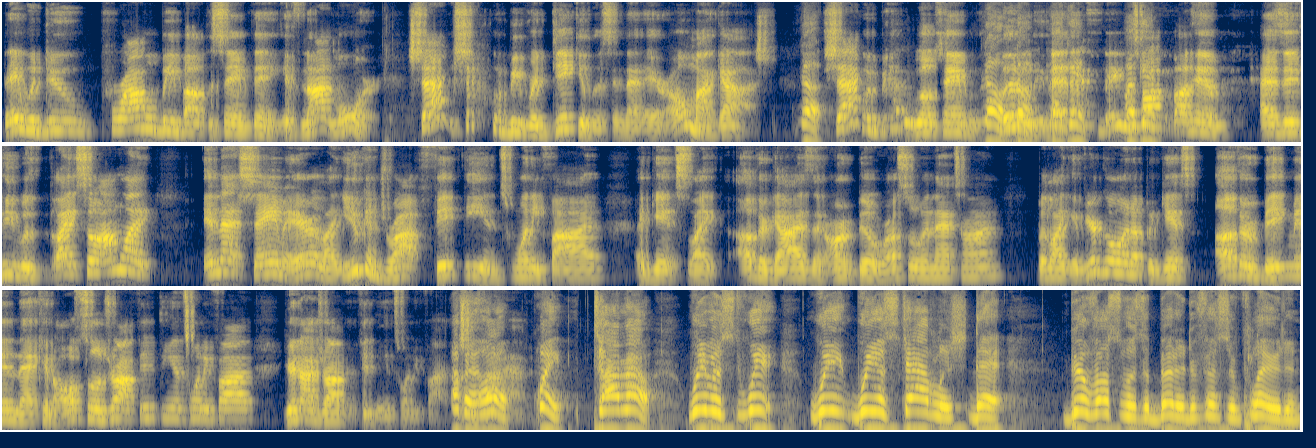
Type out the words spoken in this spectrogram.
they would do probably about the same thing, if not more. Shaq, Shaq would be ridiculous in that era. Oh my gosh. No. Shaq would be Wilt Chamberlain. No, literally. No, again, they would talk about him as if he was like so I'm like in that same era, like you can drop 50 and 25 against like other guys that aren't Bill Russell in that time. But like if you're going up against other big men that can also drop 50 and 25, you're not dropping 50 and 25. Okay, hold on. Wait, time out. We was we we we established that Bill Russell is a better defensive player than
